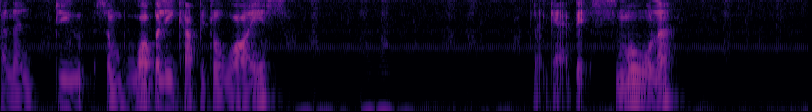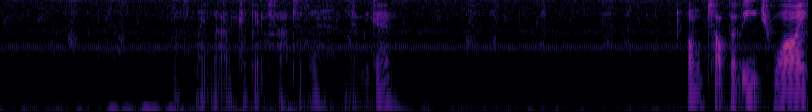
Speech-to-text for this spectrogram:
and then do some wobbly capital Y's that get a bit smaller let's make that a little bit fatter there there we go on top of each Y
